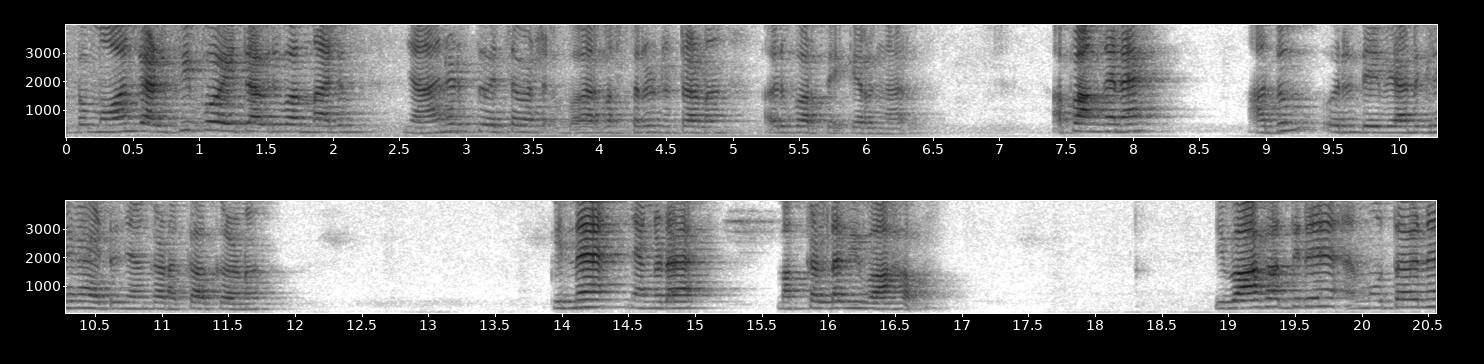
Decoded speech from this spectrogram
ഇപ്പം മോൻ ഗൾഫിൽ പോയിട്ട് അവർ വന്നാലും ഞാനെടുത്ത് വെച്ച വസ്ത്രം ഇട്ടിട്ടാണ് അവർ പുറത്തേക്ക് ഇറങ്ങാറ്. അപ്പം അങ്ങനെ അതും ഒരു ദൈവാനുഗ്രഹമായിട്ട് ഞാൻ കണക്കാക്കുകയാണ്. പിന്നെ ഞങ്ങളുടെ മക്കളുടെ വിവാഹം. വിവാഹത്തിന് മൂത്തവന്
